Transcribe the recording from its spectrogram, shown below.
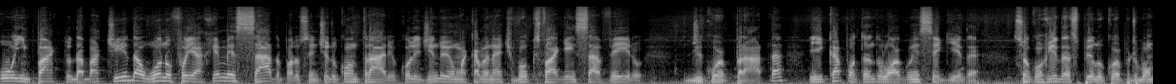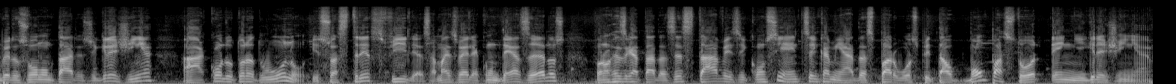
o impacto da batida, o Uno foi arremessado para o sentido contrário, colidindo em uma caminhonete Volkswagen Saveiro, de cor prata e capotando logo em seguida. Socorridas pelo Corpo de Bombeiros Voluntários de Igrejinha, a condutora do Uno e suas três filhas, a mais velha com 10 anos, foram resgatadas estáveis e conscientes encaminhadas para o Hospital Bom Pastor em Igrejinha.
